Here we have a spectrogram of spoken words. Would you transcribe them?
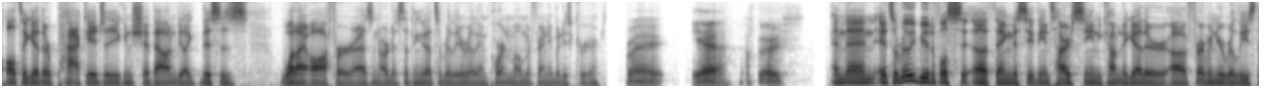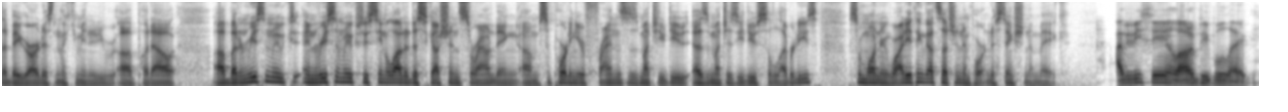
altogether package that you can ship out and be like, this is what I offer as an artist. I think that's a really really important moment for anybody's career. Right. Yeah, of course. And then it's a really beautiful uh, thing to see the entire scene come together uh, for every new release that big artists in the community uh, put out. Uh, but in recent weeks, in recent weeks, we've seen a lot of discussion surrounding um, supporting your friends as much you do as much as you do celebrities. So I'm wondering, why do you think that's such an important distinction to make? I've been seeing a lot of people like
